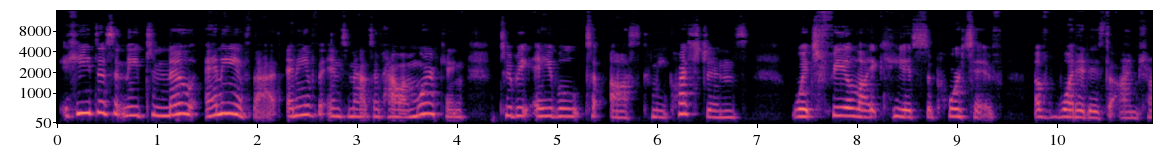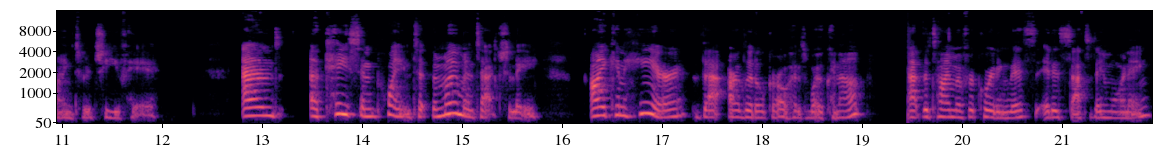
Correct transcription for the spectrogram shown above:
He doesn't need to know any of that, any of the ins and outs of how I'm working, to be able to ask me questions which feel like he is supportive of what it is that I'm trying to achieve here. And a case in point at the moment, actually, I can hear that our little girl has woken up. At the time of recording this, it is Saturday morning,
